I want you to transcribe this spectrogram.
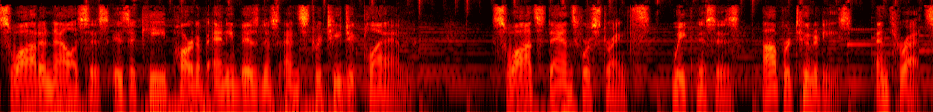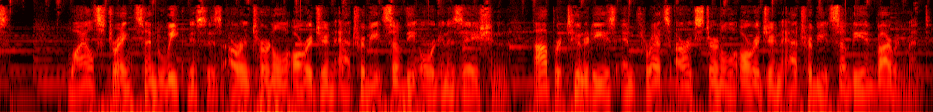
SWOT analysis is a key part of any business and strategic plan. SWOT stands for strengths, weaknesses, opportunities, and threats. While strengths and weaknesses are internal origin attributes of the organization, opportunities and threats are external origin attributes of the environment.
